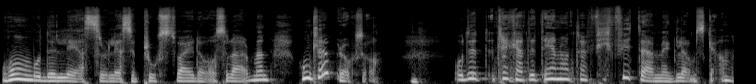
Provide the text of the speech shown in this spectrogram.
Och hon både läser och läser Proust varje dag och sådär, men hon glömmer också. Och jag tänker jag att det är något fiffigt där med glömskan.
